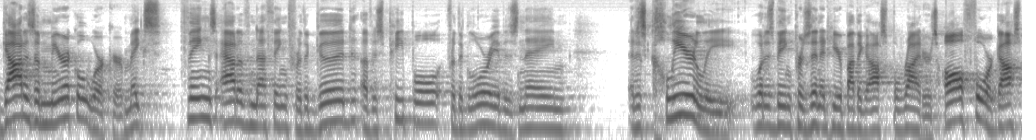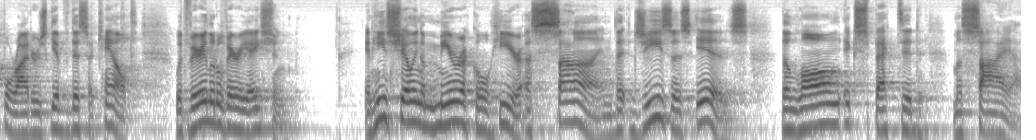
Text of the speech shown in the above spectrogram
God is a miracle worker, makes things out of nothing for the good of his people, for the glory of his name. It is clearly what is being presented here by the gospel writers. All four gospel writers give this account with very little variation. And he's showing a miracle here, a sign that Jesus is the long expected Messiah.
